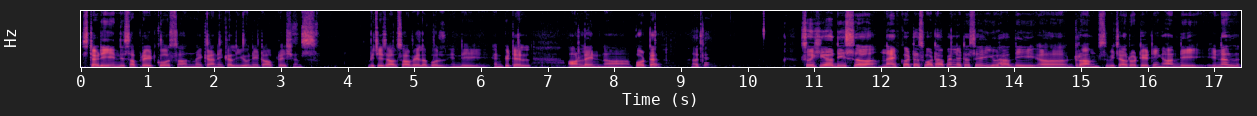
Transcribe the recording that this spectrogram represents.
study in the separate course on mechanical unit operations which is also available in the NPTEL online uh, portal. Okay. So, here these uh, knife cutters what happen let us say you have the uh, drums which are rotating on the inner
